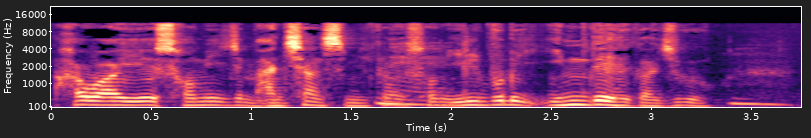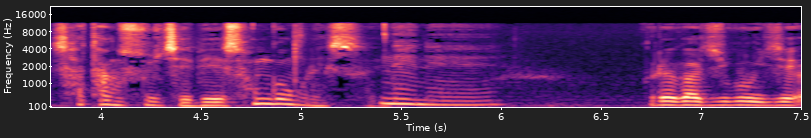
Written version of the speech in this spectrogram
하와이의 섬이 이제 많지 않습니까? 네. 섬 일부를 임대해가지고 음. 사탕수수 재배에 성공을 했어요. 네네. 그래가지고 이제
